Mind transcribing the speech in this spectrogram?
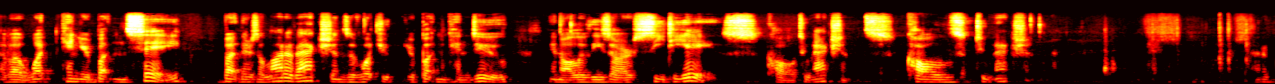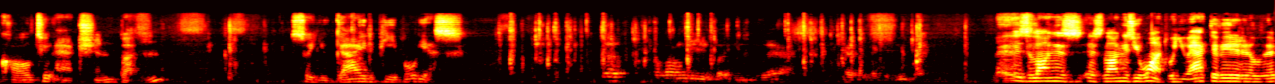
about what can your button say, but there's a lot of actions of what you, your button can do and all of these are CTAs, call to actions, calls to action. Add a call to action button. So you guide people, yes. As long as as long as you want. When you activate it, it'll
